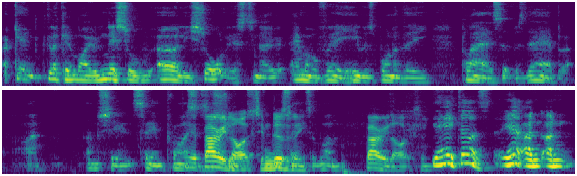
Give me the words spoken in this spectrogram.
again looking at my initial early shortlist, you know, MLV, he was one of the players that was there, but I, I'm seeing seeing prices. Yeah, Barry likes him, doesn't he? To one. Barry likes him. Yeah, he does. Yeah, and and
